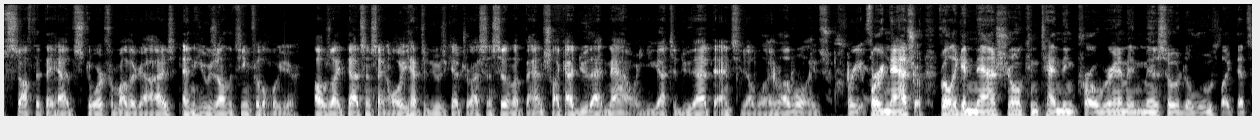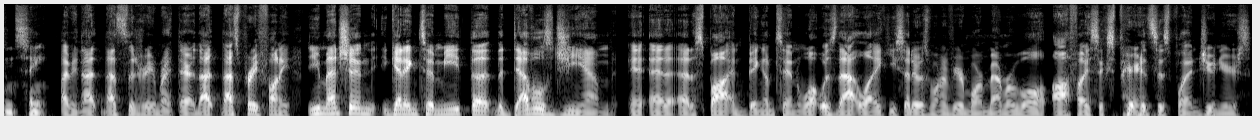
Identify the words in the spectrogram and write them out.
stuff that they had stored from other guys, and he was on the team for the whole year. I was like, that's insane. All you have to do is get dressed and sit on the bench. Like I do that now, and you got to do that at the NCAA level. It's crazy for a natural, for like a national contending program in Minnesota Duluth. Like that's insane. I mean, that that's the dream right there. That that's pretty funny. You mentioned getting to meet the the Devils GM at, at, at a spot in Binghamton. What was that like? You said it was one of your more memorable off ice experiences playing juniors.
